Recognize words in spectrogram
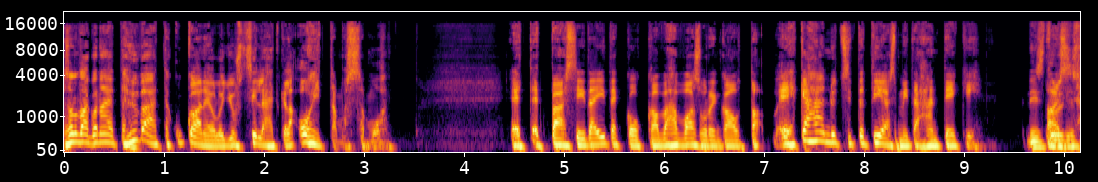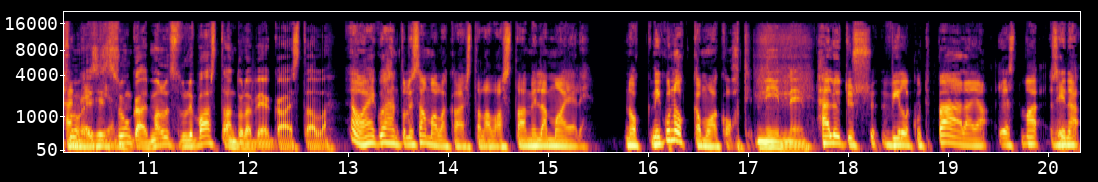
sanotaanko näin, että hyvä, että kukaan ei ollut just sillä hetkellä ohittamassa mua. Että et pääsi siitä itse koukkaan vähän vasurin kautta. Ehkä hän nyt sitten ties, mitä hän teki. Niin se tuli siis siis, hän sun, ei siis sun kaista. Mä luulen, että se tuli vastaan tulevien kaistalla. Joo, ei kun hän tuli samalla kaistalla vastaan, millä majeli. Nok, niin kuin nokka mua kohti. Niin, niin. hälytysvilkut päällä ja, ja sitten mä siinä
